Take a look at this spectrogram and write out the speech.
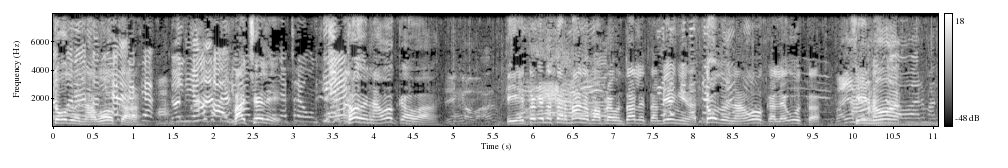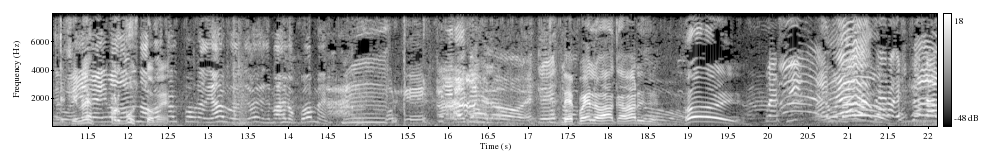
todo en la boca. dije que incluso yo Va, a Chele. le pregunté. Todo en la boca va. Y esto que no está armado para preguntarle también, hija, todo en la boca le gusta. Si no, si no es por gusto, me. pobre diablo, más se lo come. ¿Por qué? Ay, déjalo. Es que esto Después lo va a acabar, dice. ¡Ay! Pues sí, pero es que, andaba,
